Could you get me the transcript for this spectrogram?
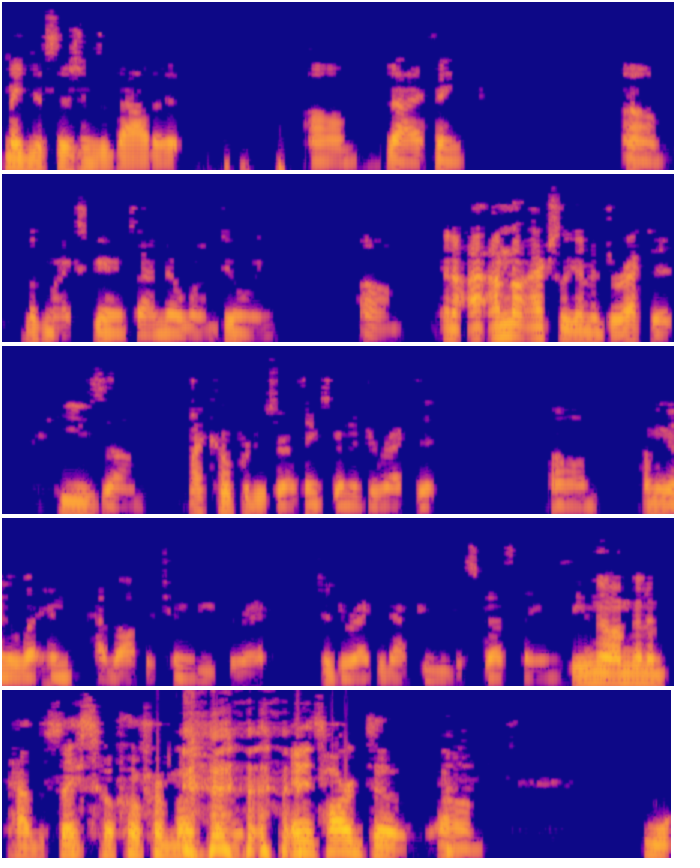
make decisions about it um, that I think um, with my experience I know what I'm doing. Um, and I, I'm not actually going to direct it. He's um, my co-producer. I think is going to direct it. Um, I'm going to let him have the opportunity to direct to direct it after we discuss things, even though I'm going to have the say so over most of it. and it's hard to, um, w-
